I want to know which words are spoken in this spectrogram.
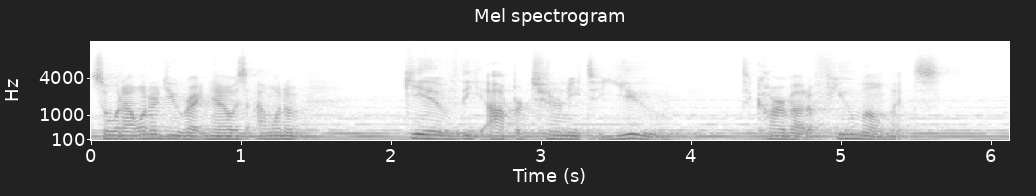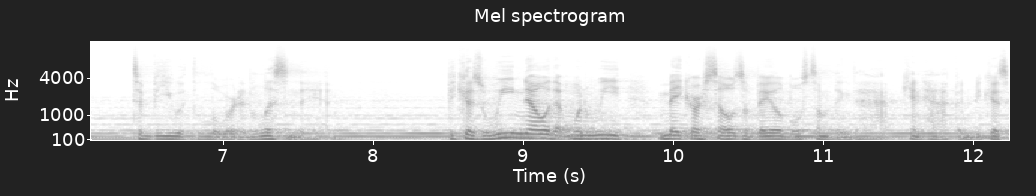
So, what I want to do right now is I want to give the opportunity to you to carve out a few moments to be with the Lord and listen to Him. Because we know that when we make ourselves available, something ha- can happen. Because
